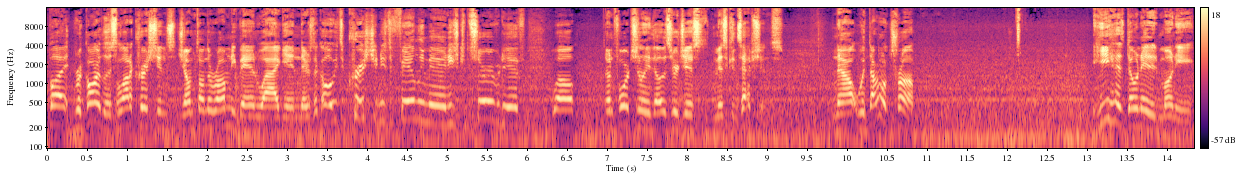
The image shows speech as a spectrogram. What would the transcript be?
But regardless, a lot of Christians jumped on the Romney bandwagon. There's like, oh, he's a Christian, he's a family man, he's conservative. Well, unfortunately, those are just misconceptions. Now, with Donald Trump, he has donated money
